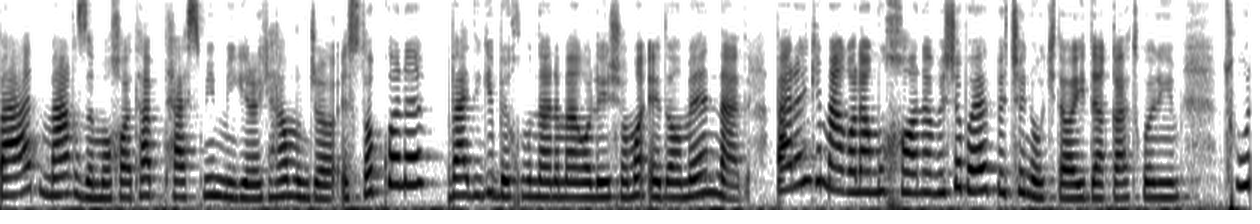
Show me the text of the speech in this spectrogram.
بعد مغز مخاطب تصمیم می‌گیره که همونجا استاپ کنه و دیگه به خوندن مقاله شما ادامه نده. برای اینکه مقالمون خانه بشه باید به چه نکتههایی دقت کنیم؟ طول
